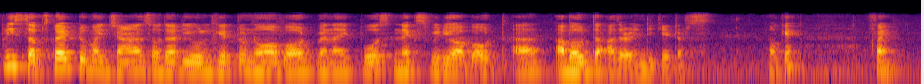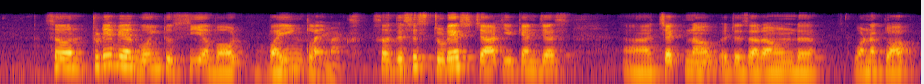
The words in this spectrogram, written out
please subscribe to my channel so that you will get to know about when I post next video about uh, about the other indicators okay? Fine. So today we are going to see about buying climax. So this is today's chart. You can just uh, check now. It is around uh, one o'clock.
